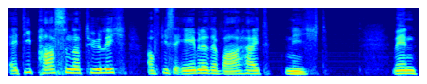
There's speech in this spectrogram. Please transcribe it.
Äh, die passen natürlich auf diese Ebene der Wahrheit nicht. Wenn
